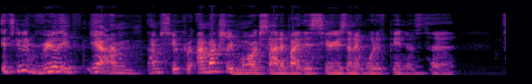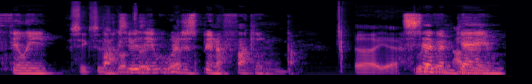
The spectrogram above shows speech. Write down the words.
It's going to be really yeah. I'm I'm super. I'm actually more excited by this series than I would have been of the Philly Sixers Bucks series. It would have just been a fucking uh, yeah seven game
